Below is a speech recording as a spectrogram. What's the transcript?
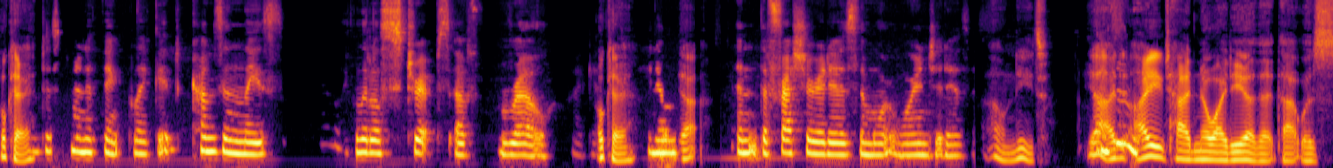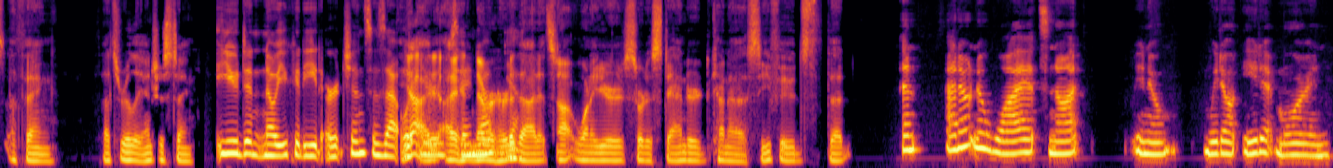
okay. I'm just trying to think. Like it comes in these little strips of roe. Okay. You know. Yeah. And the fresher it is, the more orange it is. Oh, neat. Yeah, Mhm. I, I had no idea that that was a thing. That's really interesting. you didn't know you could eat urchins? Is that what yeah, you were I, I had saying, never Rob? heard Yeah. of that. It's not one of your sort of standard kind of seafoods that. And I don't know why it's not. You know, we don't eat it more in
